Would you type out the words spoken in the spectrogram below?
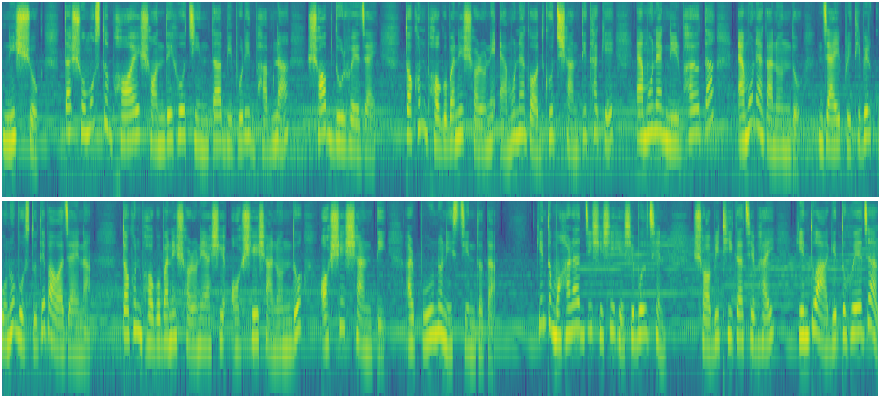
নিঃশোক। তার সমস্ত ভয়, সন্দেহ, চিন্তা, বিপরীত ভাবনা সব দূর হয়ে যায়। তখন ভগবানের স্মরণে এমন এক অদ্ভুত শান্তি থাকে, এমন এক নির্ভয়তা, এমন এক আনন্দ, যা এই পৃথিবীর কোনো বস্তুতে পাওয়া যায় না। তখন ভগবানের স্মরণে আসে অশেষ আনন্দ, অশেষ শান্তি আর পূর্ণ নিশ্চিন্ততা। কিন্তু মহারাজজি শেষে হেসে বলছেন সবই ঠিক আছে ভাই, কিন্তু আগে তো হয়ে যাক,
